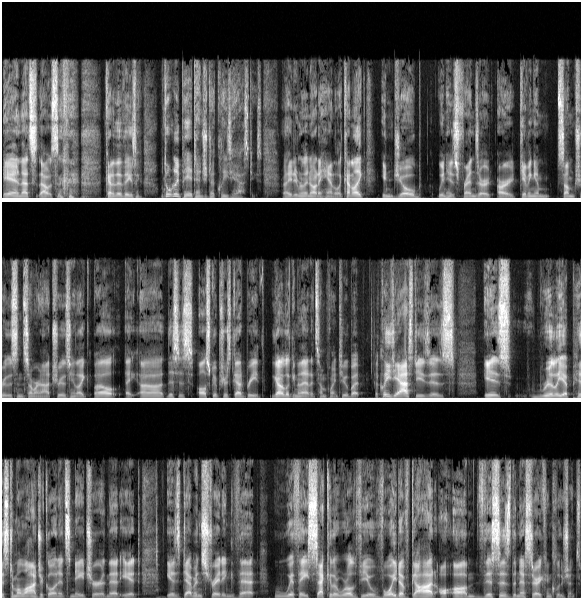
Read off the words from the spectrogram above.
And that's that was kind of the thing. It's like, well, don't really pay attention to Ecclesiastes, right? I didn't really know how to handle it. Kind of like in Job, when his friends are are giving him some truths and some are not truths. And you're like, well, uh, this is all scriptures God breathed. We got to look into that at some point too. But Ecclesiastes is is really epistemological in its nature and that it is demonstrating that with a secular worldview void of God, um, this is the necessary conclusions.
